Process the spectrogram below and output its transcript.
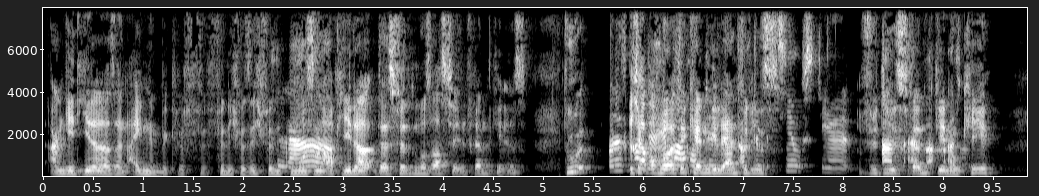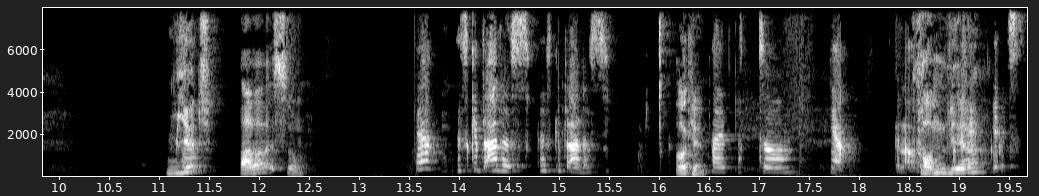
angeht, jeder da seinen eigenen Begriff, finde ich, für sich finden Klar. muss und auch jeder das finden muss, was für ihn Fremdgehen ist. Du, es ich habe ja auch Leute kennengelernt, den, für die ist- Beziehungsstil für die ist Fremdgehen. Also, okay. Weird, aber ist so. Ja, es gibt alles. Es gibt alles. Okay, Also, ja, genau. kommen wir Okay, jetzt.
